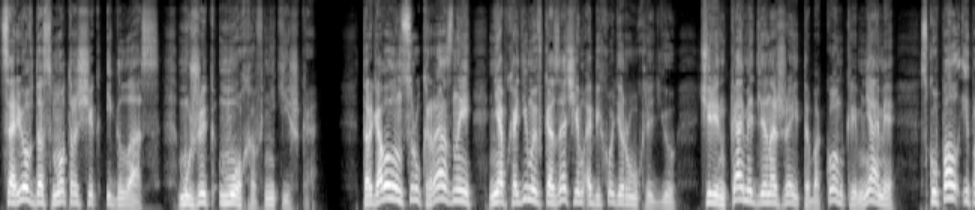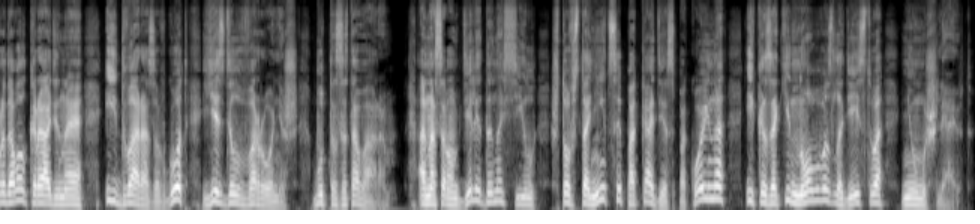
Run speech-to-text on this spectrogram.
царев-досмотрщик и глаз, мужик Мохов Никишка. Торговал он с рук разной, необходимой в казачьем обиходе рухлядью, черенками для ножей, табаком, кремнями, скупал и продавал краденое, и два раза в год ездил в Воронеж, будто за товаром. А на самом деле доносил, что в станице пока де спокойно, и казаки нового злодейства не умышляют.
